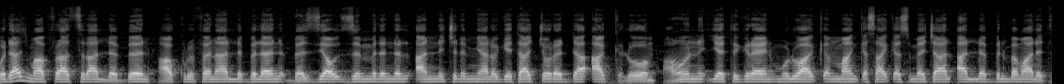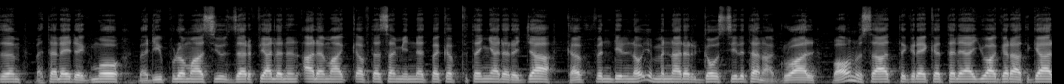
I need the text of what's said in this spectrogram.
ወዳጅ ማፍራት ስላለብን አኩርፈናል ብለን በዚያው ዝም ልንል አንችልም ያለው ጌታቸው ረዳ አክሎም አሁን የትግራይን ሙሉ አቅም ማንቀሳቀስ መቻል አለብን በማለትም በተለይ ደግሞ በዲፕሎማሲው ዘርፍ ያለንን ዓለም አቀፍ ተሰሚነት በከፍተኛ ደረጃ ከፍ እንዲል ነው የምናደርገው ሲል ተናግሯል። በአሁኑ ሰዓት ትግራይ ከተለያዩ ሀገራት ጋር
